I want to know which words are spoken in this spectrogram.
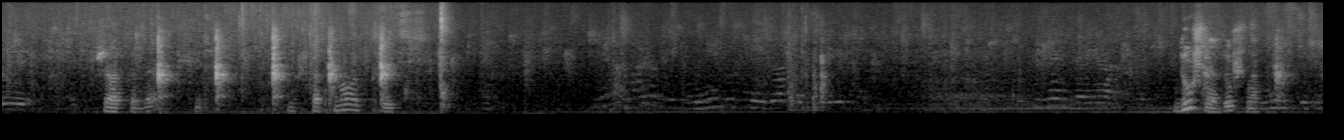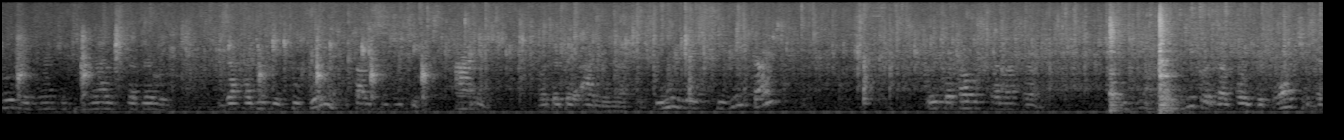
И Жарко, да? Чуть. Может окно открыть? Душно, душно. Мы с Сережей, значит, нам сказали, заходите в ту комнату, там сидите Аня, вот этой Аня наша. И мы, значит, сидим там, и эта бабушка наша сидит, вот плачет, да,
